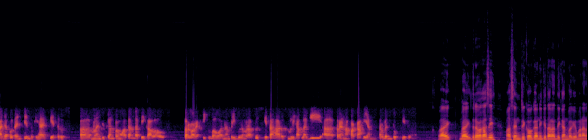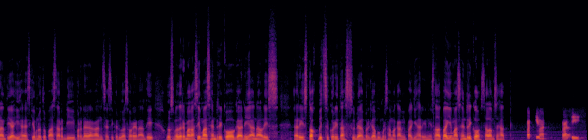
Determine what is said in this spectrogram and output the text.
ada potensi untuk IHSG terus uh, melanjutkan penguatan. Tapi kalau terkoreksi ke bawah 6.600, kita harus melihat lagi uh, tren apakah yang terbentuk gitu. Baik, baik. Terima kasih Mas Hendriko Gani. Kita nantikan bagaimana nanti ya IHSG menutup pasar di perdagangan sesi kedua sore nanti. Untuk sementara terima kasih Mas Hendriko Gani, analis dari Stockbit Sekuritas sudah bergabung bersama kami pagi hari ini. Selamat pagi Mas Hendriko, salam sehat. Pagi Mas, terima kasih.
